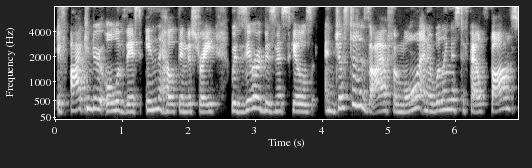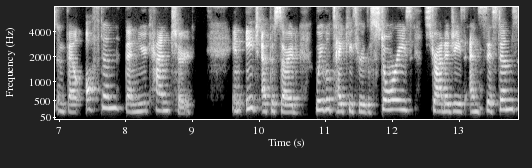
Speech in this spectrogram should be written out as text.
If I can do all of this in the health industry with zero business skills and just a desire for more and a willingness to fail fast and fail often, then you can too. In each episode, we will take you through the stories, strategies, and systems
